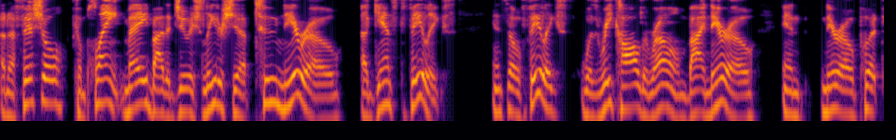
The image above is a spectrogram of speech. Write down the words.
an official complaint made by the Jewish leadership to Nero against Felix. And so Felix was recalled to Rome by Nero and Nero put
